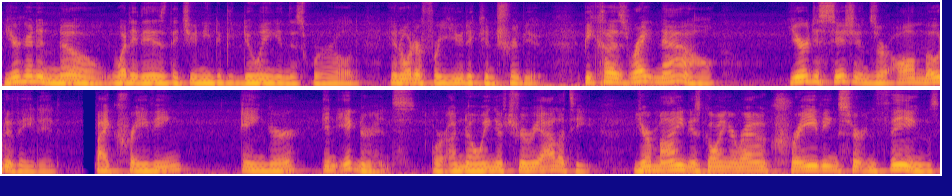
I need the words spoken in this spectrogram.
you're going to know what it is that you need to be doing in this world in order for you to contribute. Because right now, Your decisions are all motivated by craving, anger, and ignorance or unknowing of true reality. Your mind is going around craving certain things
